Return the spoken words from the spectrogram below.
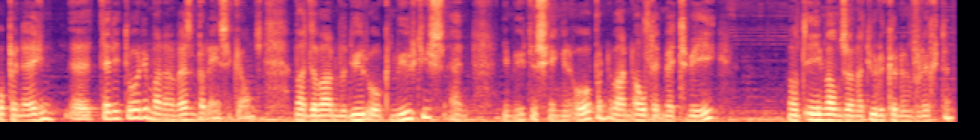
op hun eigen uh, territorium, maar aan de West-Berlijnse kant. Maar er waren op de duur ook muurtjes en die muurtjes gingen open, waren altijd met twee, want één man zou natuurlijk kunnen vluchten.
